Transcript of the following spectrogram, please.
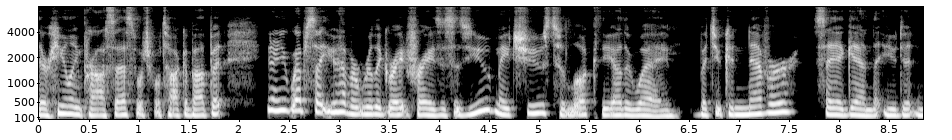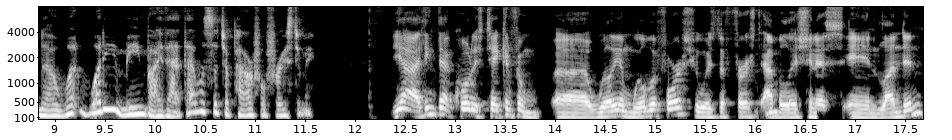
their healing process, which we'll talk about. But you know, your website, you have a really great phrase. It says, "You may choose to look the other way, but you can never say again that you didn't know." What What do you mean by that? That was such a powerful phrase to me. Yeah, I think that quote is taken from uh, William Wilberforce, who was the 1st mm-hmm. abolitionist in London.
